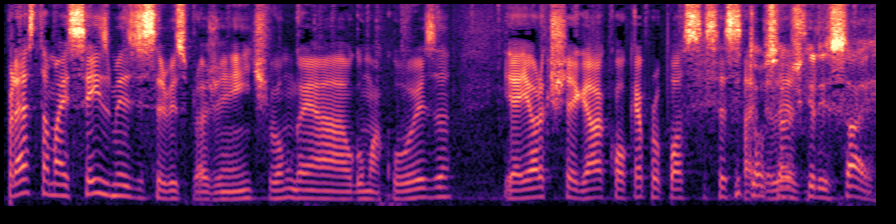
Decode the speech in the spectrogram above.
presta mais seis meses de serviço pra gente, vamos ganhar alguma coisa. E aí, a hora que chegar, qualquer proposta você sai. Então beleza? você acha que ele sai?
